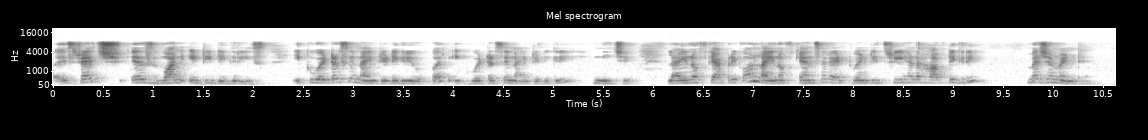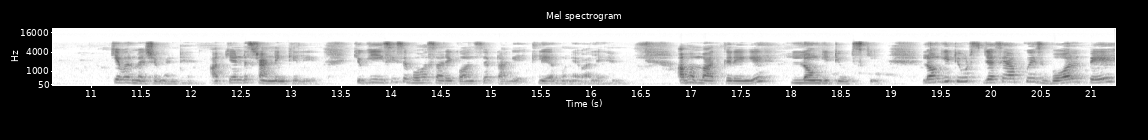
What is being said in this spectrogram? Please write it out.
uh, stretch is 180 degrees. Equator से 90 डिग्री ऊपर इक्वेटर से 90 डिग्री नीचे. Line of Capricorn line of Cancer at 23 and half degree measurement है. केवल मेज़रमेंट है आपकी अंडरस्टैंडिंग के लिए. क्योंकि इसी से बहुत सारे कॉन्सेप्ट आगे क्लियर होने वाले हैं. अब हम बात करेंगे लॉन्गिट्यूड्स की. लॉन्गिट्यूड्स जैसे आपको इस बॉल पे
